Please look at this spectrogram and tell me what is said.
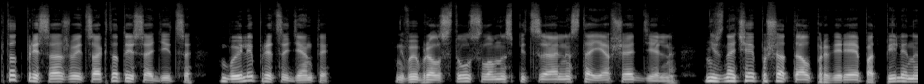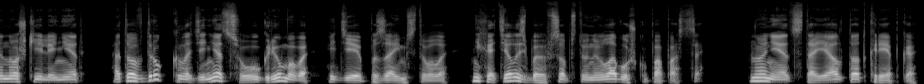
Кто-то присаживается, а кто-то и садится. Были прецеденты. Выбрал стул, словно специально стоявший отдельно. Невзначай пошатал, проверяя, подпилены ножки или нет. А то вдруг кладенец у Угрюмова идею позаимствовала. Не хотелось бы в собственную ловушку попасться. Но нет, стоял тот крепко.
